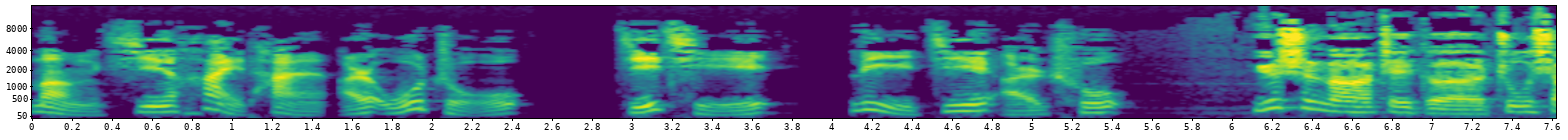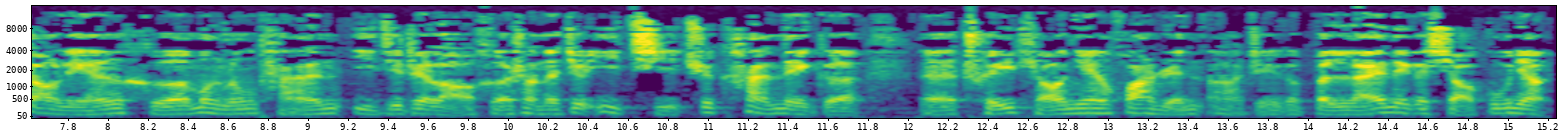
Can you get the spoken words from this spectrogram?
梦心骇叹而无主，即起立阶而出。于是呢，这个朱孝廉和孟龙潭以及这老和尚呢，就一起去看那个呃垂髫拈花人啊。这个本来那个小姑娘，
